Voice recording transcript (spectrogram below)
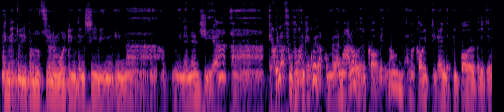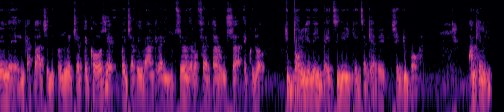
e metodi di produzione molto intensivi in, in, uh, in energia uh, e quella fu anche quella come l'analogo del Covid. No? Il Covid ti rende più povero perché ti rende incapace di produrre certe cose, poi ci arriva anche la riduzione dell'offerta russa e quello ti toglie dei pezzi di ricchezza che avevi, sei più povero. Anche lì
